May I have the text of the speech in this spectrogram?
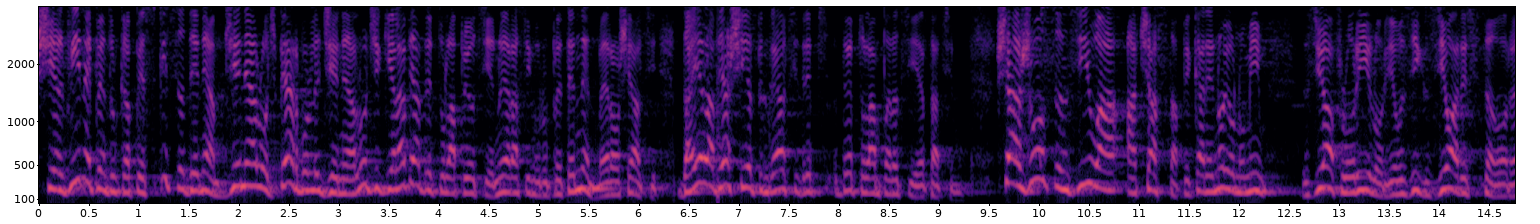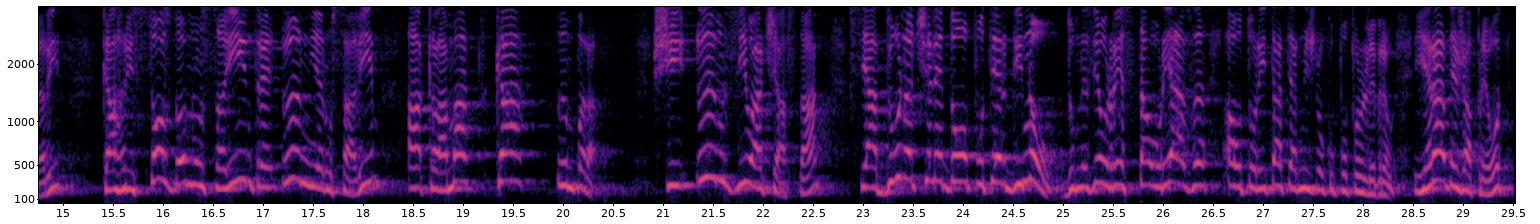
Și el vine pentru că pe spiță de neam, genealogi, pe arborele genealogic, el avea dreptul la preoție. Nu era singurul pretendent, mai erau și alții. Dar el avea și el, printre alții, drept, dreptul la împărăție, iertați-mă. Și a ajuns în ziua aceasta, pe care noi o numim ziua florilor, eu zic ziua restaurării, ca Hristos Domnul să intre în Ierusalim, aclamat ca împărat. Și în ziua aceasta se adună cele două puteri din nou. Dumnezeu restaurează autoritatea în mijlocul poporului evreu. Era deja preot,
